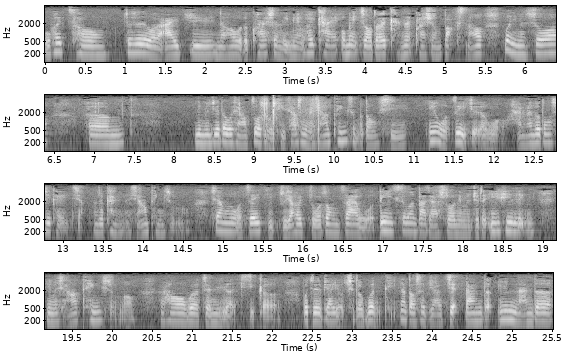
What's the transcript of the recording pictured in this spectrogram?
我会从就是我的 IG，然后我的 question 里面，我会开，我每周都会开那个 question box，然后问你们说，嗯，你们觉得我想要做什么题材，是你们想要听什么东西？因为我自己觉得我还蛮多东西可以讲，那就看你们想要听什么。像我这一集主要会着重在我第一次问大家说，你们觉得 EP 零你们想要听什么？然后我有整理了几个我觉得比较有趣的问题，那都是比较简单的，因为难的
